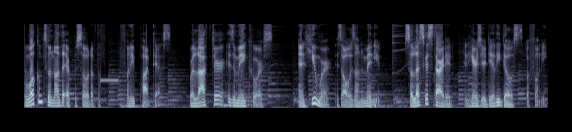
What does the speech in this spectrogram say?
and welcome to another episode of the Funny Podcast, where laughter is a main course and humor is always on the menu. So let's get started, and here's your daily dose of funny.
